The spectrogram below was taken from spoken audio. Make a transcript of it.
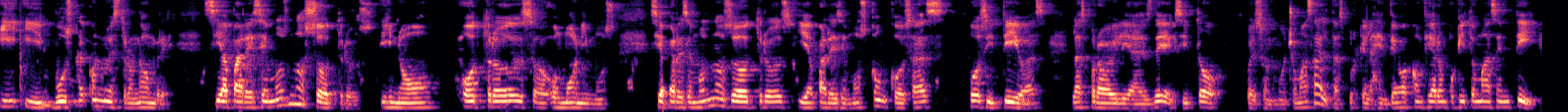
Y, busca con nuestro nombre. Si aparecemos nosotros y no otros homónimos, si aparecemos nosotros y aparecemos con cosas positivas, las probabilidades de éxito pues son mucho más altas porque la gente va a confiar un poquito más en ti,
